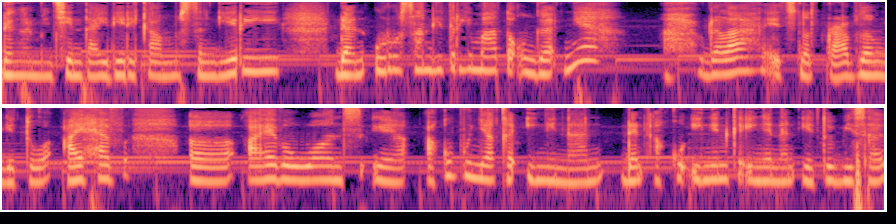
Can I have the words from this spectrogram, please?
dengan mencintai diri kamu sendiri dan urusan diterima atau enggaknya ah udahlah it's not problem gitu. I have uh, I have a wants ya aku punya keinginan dan aku ingin keinginan itu bisa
